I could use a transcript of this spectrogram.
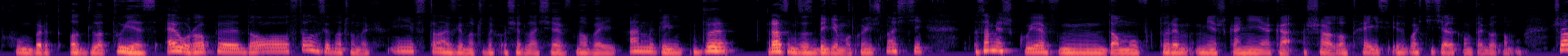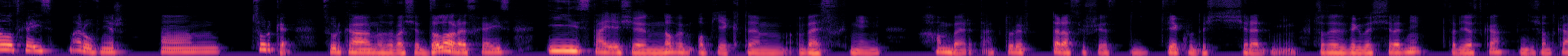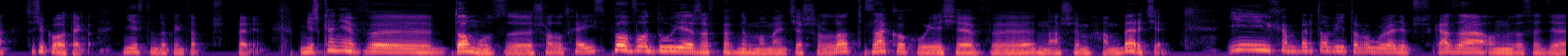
Humbert odlatuje z Europy do Stanów Zjednoczonych i w Stanach Zjednoczonych osiedla się w Nowej Anglii. W, razem ze zbiegiem okoliczności Zamieszkuje w domu, w którym mieszka niejaka Charlotte Hayes, jest właścicielką tego domu. Charlotte Hayes ma również um, córkę. Córka nazywa się Dolores Hayes i staje się nowym obiektem westchnień Humberta, który teraz już jest w wieku dość średnim. Co to jest wiek dość średni? 40, 50, coś około tego. Nie jestem do końca pewien. Mieszkanie w domu z Charlotte Hayes powoduje, że w pewnym momencie Charlotte zakochuje się w naszym Humbercie. I Humbertowi to w ogóle nie przeszkadza, on w zasadzie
